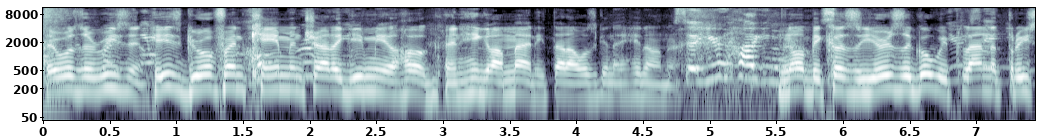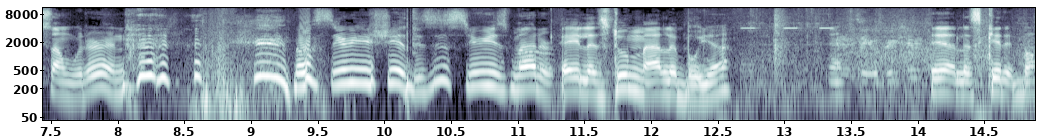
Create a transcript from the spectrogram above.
There was a reason. His girlfriend came and tried to give me a hug, and he got mad. He thought I was gonna hit on her. So you're hugging No, because years ago we planned a saying- threesome with her, and no serious shit. This is serious matter. Hey, let's do Malibu, yeah? Yeah, yeah let's get it, bro.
